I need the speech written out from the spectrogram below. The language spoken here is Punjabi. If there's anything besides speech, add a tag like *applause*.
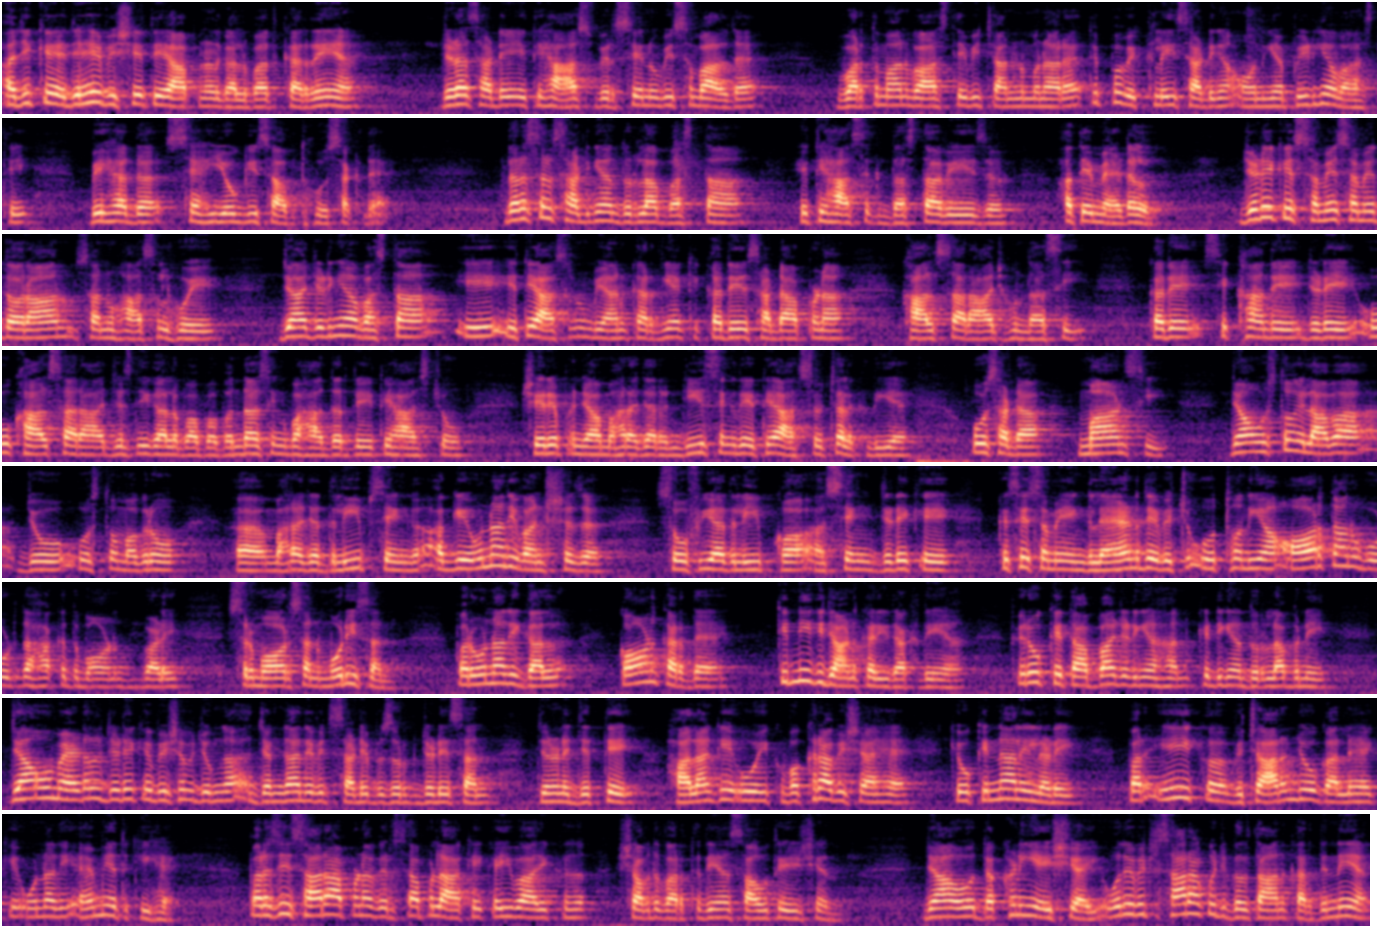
ਅੱਜ ਇੱਕ ਅਜਿਹੇ ਵਿਸ਼ੇ ਤੇ ਆਪ ਨਾਲ ਗੱਲਬਾਤ ਕਰ ਰਹੇ ਹਾਂ, ਜਿਹੜਾ ਸਾਡੇ ਇਤਿਹਾਸ ਵਿਰਸੇ ਨੂੰ ਵੀ ਸੰਭਾਲਦਾ ਹੈ, ਵਰਤਮਾਨ ਵਾਸਤੇ ਵੀ ਚਾਨਣ ਮਨਾਰਾ ਹੈ ਤੇ ਭਵਿੱਖ ਲਈ ਸਾਡੀਆਂ ਆਉਂਦੀਆਂ ਪੀੜ੍ਹੀਆਂ ਵਾਸਤੇ ਬੇहद ਸਹਿਯੋਗੀ ਸਾਬਤ ਹੋ ਸਕਦਾ ਹੈ। ਦਰਅਸਲ ਸਾਡੀਆਂ ਦੁਰਲੱਭ ਵਸਤਾਂ, ਇਤਿਹਾਸਕ ਦਸਤਾਵੇਜ਼ ਅਤੇ ਮੈਡਲ, ਜਿਹੜੇ ਕਿ ਸਮੇਂ-ਸਮੇਂ ਦੌਰਾਨ ਸਾਨੂੰ ਹਾਸਲ ਹੋਏ ਜਾਂ ਜਿਹੜੀਆਂ ਵਸਤਾਂ ਇਹ ਇਤਿਹਾਸ ਨੂੰ ਬਿਆਨ ਕਰਦੀਆਂ ਕਿ ਕਦੇ ਸਾਡਾ ਆਪਣਾ ਖਾਲਸਾ ਰਾਜ ਹੁੰਦਾ ਸੀ ਕਦੇ ਸਿੱਖਾਂ ਦੇ ਜਿਹੜੇ ਉਹ ਖਾਲਸਾ ਰਾਜ, ਜਿਸ ਦੀ ਗੱਲ ਬਾਬਾ ਬੰਦਾ ਸਿੰਘ ਬਹਾਦਰ ਦੇ ਇਤਿਹਾਸ ਚੋਂ ਸ਼ੇਰੇ ਪੰਜਾਬ ਮਹਾਰਾਜਾ ਰਣਜੀਤ ਸਿੰਘ ਦੇ ਇਤਿਹਾਸ ਚੋਂ ਝਲਕਦੀ ਹੈ, ਉਹ ਸਾਡਾ ਮਾਣ ਸੀ। ਜਾਂ ਉਸ ਤੋਂ ਇਲਾਵਾ ਜੋ ਉਸ ਤੋਂ ਮਗਰੋਂ ਮਹਾਰਾਜਾ ਦਲੀਪ ਸਿੰਘ, ਅੱਗੇ ਉਹਨਾਂ ਦੀ ਵੰਸ਼ਜ ਸੋਫੀਆ ਦਲੀਪ ਸਿੰਘ, ਜਿਹੜੇ ਕਿ ਕਿਸੇ ਸਮੇਂ ਇੰਗਲੈਂਡ ਦੇ ਵਿੱਚ ਉੱਥੋਂ ਦੀਆਂ ਔਰਤਾਂ ਨੂੰ ਵੋਟ ਦਾ ਹੱਕ ਦਿਵਾਉਣ ਵਾਲੇ ਸਰਮੌਰ ਸਨ ਮੋਰੀ ਸਨ। ਪਰ ਉਹਨਾਂ ਦੀ ਗੱਲ ਕੌਣ ਕਰਦਾ ਹੈ? ਕਿੰਨੀ ਕੁ ਜਾਣਕਾਰੀ ਰੱਖਦੇ ਆ ਫਿਰ ਉਹ ਕਿਤਾਬਾਂ ਜਿਹੜੀਆਂ ਹਨ, ਕਿੱਡੀਆਂ ਦੁਰਲੱਭ ਨੇ, ਜਾਂ ਉਹ ਮੈਡਲ ਜਿਹੜੇ ਕਿ ਵਿਸ਼ਵ ਜੰਗਾਂ ਦੇ ਵਿੱਚ ਸਾਡੇ ਬਜ਼ੁਰਗ ਜਿਹੜੇ ਸਨ, ਜਿਨ੍ਹਾਂ ਨੇ ਜਿੱਤੇ, ਹਾਲਾਂਕਿ ਉਹ ਇੱਕ ਵੱਖਰਾ ਵਿਸ਼ਾ ਹੈ ਕਿ ਉਹ ਕਿੰਨਾ ਲਈ ਲੜੇ, ਪਰ ਇਹ ਇੱਕ ਵਿਚਾਰਨਯੋਗ ਗੱਲ ਹੈ ਕਿ ਉਹਨਾਂ ਦੀ ਅਹਿਮੀਅਤ ਕੀ ਹੈ। ਪਰ ਅਸੀਂ ਸਾਰਾ ਆਪਣਾ ਵਿਰਸਾ ਭੁਲਾ ਕੇ ਕਈ ਵਾਰ ਇੱਕ ਸ਼ਬਦ ਵਰਤਦੇ ਹਾਂ, ਸਾਊਥ ਏਸ਼ੀਅਨ, ਜਾਂ ਉਹ ਦੱਖਣੀ ਏਸ਼ੀਆਈ, ਉਹਦੇ ਵਿੱਚ ਸਾਰਾ ਕੁਝ ਗਲਤਾਨ ਕਰ ਦਿੰਨੇ ਆ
